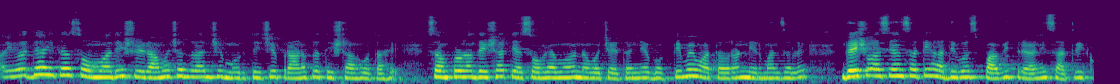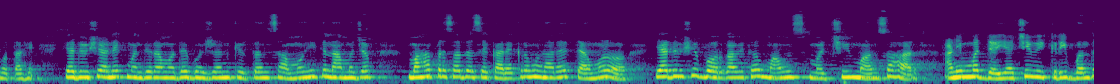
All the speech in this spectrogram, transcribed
अयोध्या इथं सोमवारी श्रीरामचंद्रांची मूर्तीची प्राणप्रतिष्ठा होत आहे. संपूर्ण देशात या सोहळ्यामुळे नवचैतन्य भक्तिमय वातावरण निर्माण झाले देशवासियांसाठी हा दिवस पावित्र्य आणि सात्विक होत आहे. या दिवशी अनेक मंदिरामध्ये भजन कीर्तन सामूहिक नामजप महाप्रसाद असे कार्यक्रम होणार आहेत. त्यामुळं या दिवशी बोरगाव इथं मांस मच्छी मांसाहार आणि मद्य याची विक्री बंद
